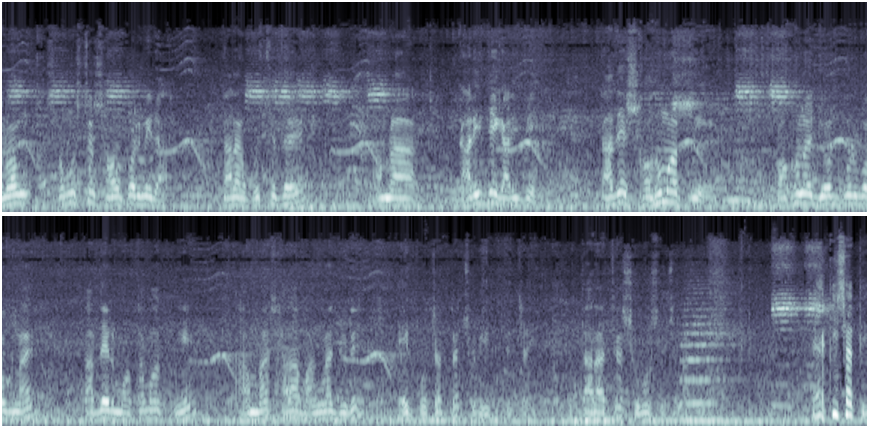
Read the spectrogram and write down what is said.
এবং সমস্ত সহকর্মীরা তারা উপস্থিত হয়ে আমরা গাড়িতে গাড়িতে তাদের সহমত নিয়ে, কখনো জোরপূর্বক নয়, তাদের মতামত নিয়ে আমরা সারা বাংলা জুড়ে এই প্রচারটা ছড়িয়ে দিতে চাই। তার আছে শুভ সূচনা। একই সাথে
